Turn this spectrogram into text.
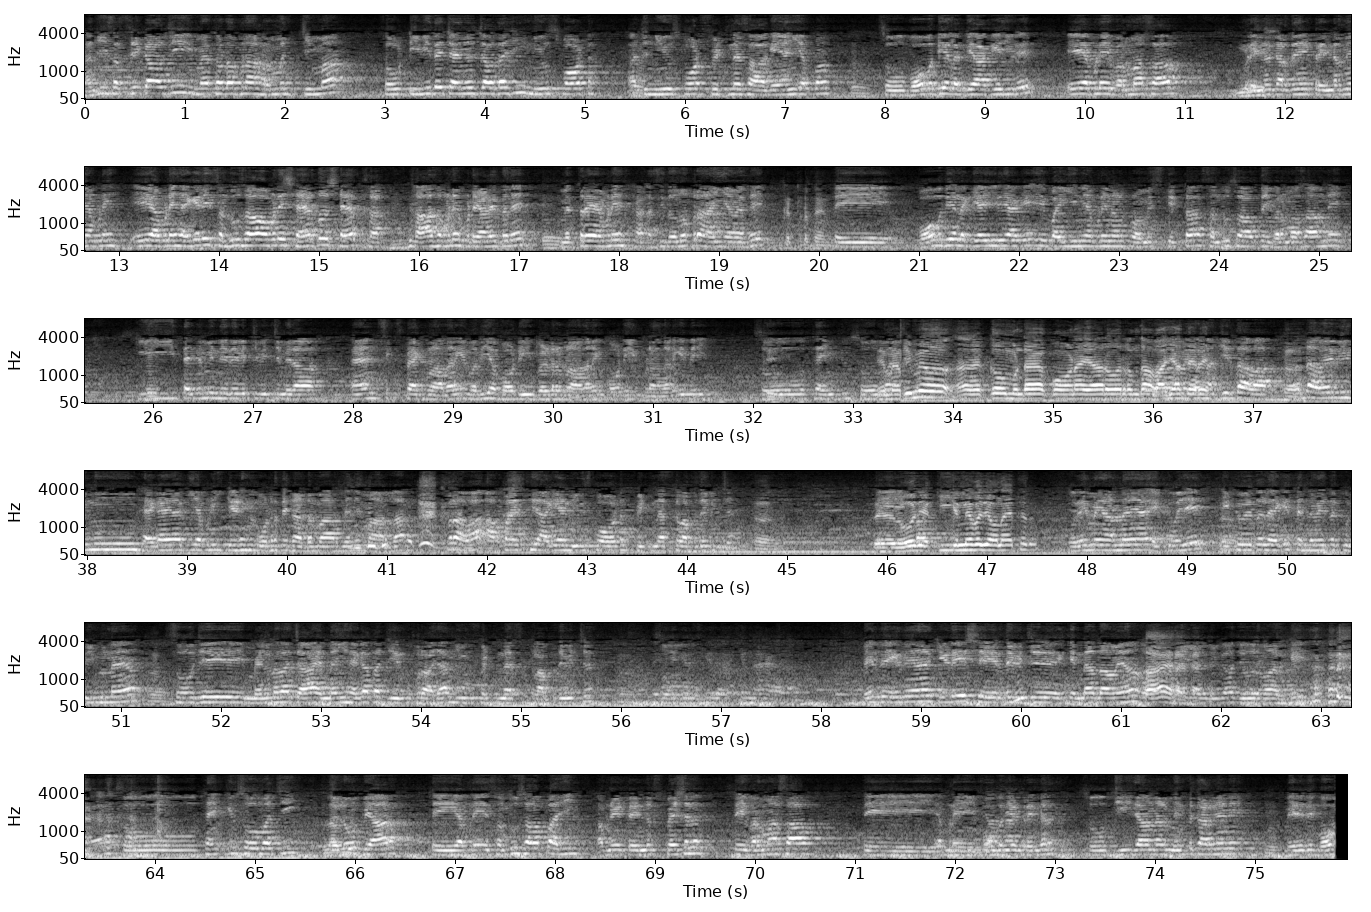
ਹਾਂਜੀ ਸਤਿ ਸ੍ਰੀ ਅਕਾਲ ਜੀ। ਮੈਂ ਤੁਹਾਡਾ ਆਪਣਾ ਹਰਮਨ ਚੀਮਾ। ਸੋ ਟੀਵੀ ਤੇ ਚੈਨਲ ਚੱਲਦਾ ਜੀ ਨਿਊ ਸਪੌਟ ਅੱਜ ਨਿਊ ਸਪੌਟ ਫਿਟਨੈਸ ਆ ਗਏ ਆ ਜੀ ਆਪਾਂ। ਸੋ ਬਹੁਤ ਵਧੀਆ ਲੱਗਿਆ ਆ ਕੇ ਜੀ ਵੀਰੇ। ਇਹ ਆਪਣੇ ਵਰਮਾ ਸਾਹਿਬ। ਟ੍ਰੇਨਰ ਕਰਦੇ ਨੇ ਟ੍ਰੇਨਰ ਨੇ ਆਪਣੇ। ਇਹ ਆਪਣੇ ਹੈਗੇ ਨੇ ਸੰਧੂ ਸਾਹਿਬ ਆਪਣੇ ਸ਼ਹਿਰ ਤੋਂ ਸ਼ਹਿਰ ਖਾਸ ਆਪਣੇ ਪਟਿਆਲੇ ਤੋਂ ਨੇ। ਮਿੱਤਰ ਹੈ ਆਪਣੇ ਅਸੀਂ ਦੋਨੋਂ ਭਰਾ ਹੀ ਆ ਵੈਸੇ। ਤੇ ਬਹੁਤ ਵਧੀਆ ਲੱਗਿਆ ਜੀ ਇਹ ਆ ਕੇ। ਇਹ ਬਾਈ ਜੀ ਨੇ ਆਪਣੇ ਨਾਲ ਪ੍ਰੋਮਿਸ ਕੀਤਾ। ਸੰਧੂ ਸਾਹਿਬ ਤੇ ਵਰਮਾ ਸਾਹਿਬ ਨੇ। ਕਿ 3 ਮਹੀਨੇ ਦੇ ਵਿੱਚ ਵਿੱਚ ਮੇਰਾ ਐਨ ਸਿਕਸ ਪੈਕ ਬਣਾ ਦੇਣਗੇ ਵਧੀਆ ਬਾਡੀ ਬਿਲਡਰ ਬਣਾ ਦੇਣਗੇ ਬਾਡੀ ਬਣਾ ਦੇਣਗੇ ਮੇਰੀ। So thank you so much ਜਿਵੇਂ ਉਹ ਮੁੰਡਾ ਕੌਣ ਆ ਯਾਰ ਉਹ ਰੰਧਾਵਾ ਜਾਂ ਤੇਰੇ। ਹਾਂਜੀ ਰੰਧਾਵਾ। ਰੰਧਾਵੇ ਵੀਰ ਨੂੰ ਹੈਗਾ ਆ ਕਿ ਆਪਣੀ ਜਿਹੜੇ ਮੋਟਰ ਤੇ ਡੰਡ ਮਾਰਦੇ ਨੇ ਮਾਰ ਲਾ ਭਰਾਵਾ ਆਪਾਂ ਇੱਥੇ ਆ ਗਏ ਨਿਊ ਸਪੌਟ ਫਿਟਨੈਸ ਕਲੱਬ ਦੇ ਵਿੱਚ। ਹਾਂ। ਤੇ ਰੋਜ਼ ਬਾਕੀ- ਕਿੰਨੇ ਵਜੇ ਆਉਣਾ ਇੱਥੇ ਤੂੰ? ਉਰੇ ਮੈਂ ਆਉਣਾ ਆ 1 ਵਜੇ। 1 ਵਜੇ ਤੋਂ ਲੈ ਕੇ 3 ਵਜੇ ਤੱਕ ਉਰੀ ਹੁੰਨਾ ਆ। ਸੋ ਜੇ ਮਿਲਣ ਦਾ ਚਾਹ ਇੰਨਾ ਹੀ ਹੈਗਾ ਤਾਂ ਜੀਰਕਪੁਰ ਆ ਜਾ ਨਿਊ ਫਿਟਨੈਸ ਕਲੱਬ ਦੇ ਵਿੱਚ। ਸੋ ਫਿਰ ਦੇਖਦੇ ਆ ਕਿਹੜੇ ਸ਼ੇਰ ਦੇ ਵਿੱਚ ਕਿੰਨਾ ਦਮ ਆ। ਹਾਏ ਹਾਏ। ਲੱਗ ਜੂਗਾ ਜ਼ੋਰ ਮਾਰ ਕੇ। So thank you so much ਜੀ। ਦਿਲੋਂ ਪਿਆਰ ਤੇ ਆਪਣੇ ਸੰਧੂ ਸਾਹਿਬ ਭਾਜੀ ਆਪਣੇ ਟ੍ਰੇਨਰ ਸਪੈਸ਼ਲ ਤੇ ਵਰਮਾ ਸਾਹਿਬ। ਤੇ ਆਪਣੇ ਬਹੁਤ ਵਧੀਆ ਟ੍ਰੇਨਰ ਸੋ ਜੀ ਜਾਨ ਨਾਲ ਮਿਹਨਤ ਕਰ ਰਹੇ ਨੇ। ਮੇਰੇ ਤੇ ਬਹੁਤ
